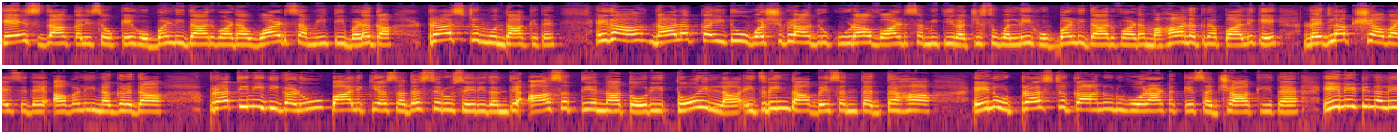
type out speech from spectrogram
ಕೇಸ್ ದಾಖಲಿಸೋಕೆ ಹುಬ್ಬಳ್ಳಿ ಧಾರವಾಡ ವಾರ್ಡ್ ಸಮಿತಿ ಬಳಗ ಟ್ರಸ್ಟ್ ಮುಂದಾಗಿದೆ. ಈಗ ನಾಲ್ಕೈದು ವರ್ಷಗಳಾದರೂ ಕೂಡ ವಾರ್ಡ್ ಸಮಿತಿ ರಚಿಸುವಲ್ಲಿ ಹುಬ್ಬಳ್ಳಿ ಧಾರವಾಡ ಮಹಾನಗರ ಪಾಲಿಕೆ ನಿರ್ಲಕ್ಷ್ಯ ವಹಿಸಿದೆ. ಅವಳಿ ನಗರದ ಪ್ರತಿನಿಧಿಗಳು, ಪಾಲಿಕೆಯ ಸದಸ್ಯರು ಸೇರಿದಂತೆ ಆಸಕ್ತಿಯನ್ನ ತೋರಿ ತೋರಿಲ್ಲ. ಇದರಿಂದ ಬೇಸಂತಹ ಏನು ಟ್ರಸ್ಟ್ ಕಾನೂನು ಹೋರಾಟಕ್ಕೆ ಸಜ್ಜಾಗಿದೆ ಈ ನಿಟ್ಟಿನಲ್ಲಿ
